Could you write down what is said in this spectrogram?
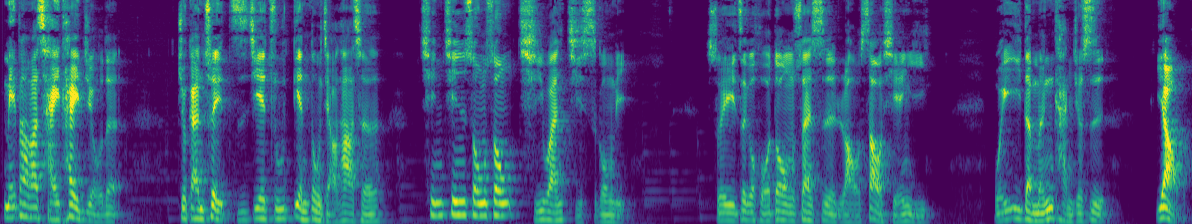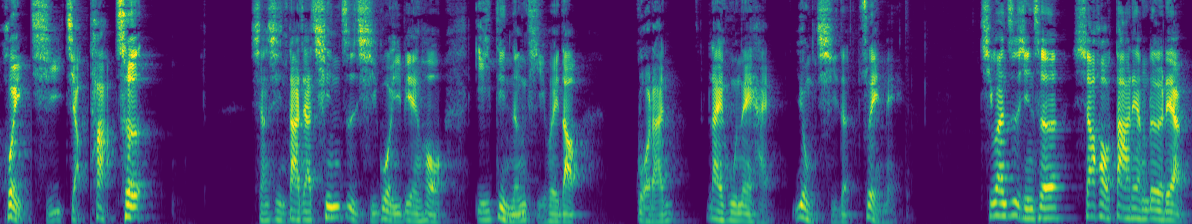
没办法踩太久的，就干脆直接租电动脚踏车，轻轻松松骑完几十公里。所以这个活动算是老少咸宜，唯一的门槛就是要会骑脚踏车。相信大家亲自骑过一遍后，一定能体会到，果然濑户内海用骑的最美。骑完自行车消耗大量热量，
